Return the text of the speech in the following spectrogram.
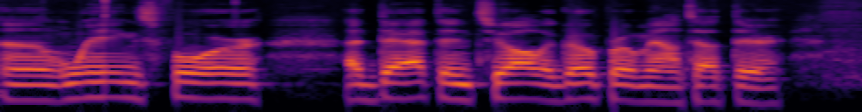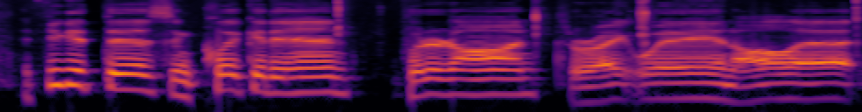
um, wings for adapting to all the GoPro mounts out there. If you get this and click it in put it on the right way and all that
